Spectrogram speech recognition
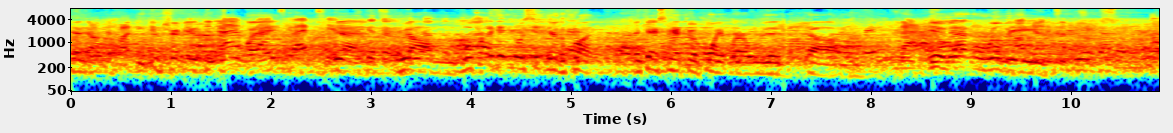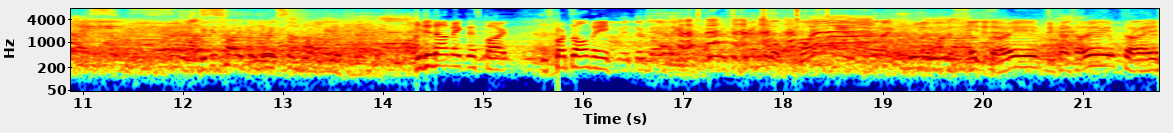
Yeah, if I can contribute in I have any way, too. I have two. yeah, Get to- we, um, have to we'll try to get you a seat near the front in case we get to a point where we, um, either that or we'll be. We can try convince someone here today. He did not make this part. This part's all me. There's only there's a grand of one panel that I truly want to see today. Sorry, sorry, sorry.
